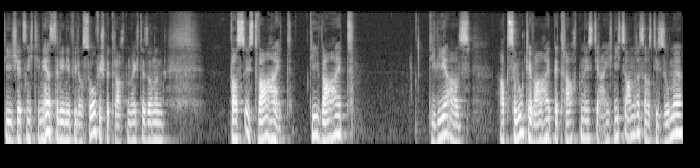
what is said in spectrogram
die ich jetzt nicht in erster Linie philosophisch betrachten möchte, sondern was ist Wahrheit? Die Wahrheit, die wir als absolute Wahrheit betrachten, ist ja eigentlich nichts anderes als die Summe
